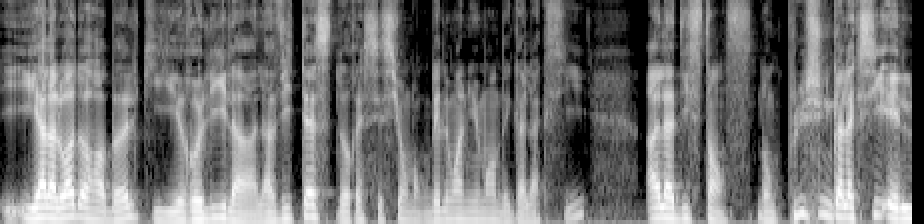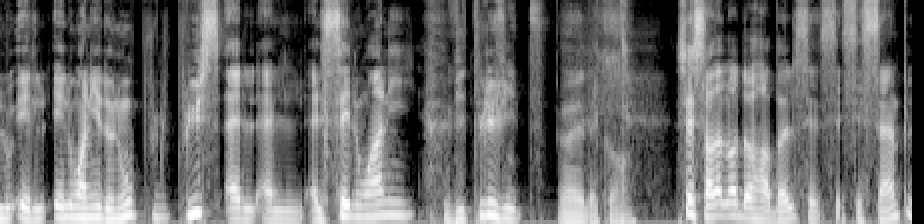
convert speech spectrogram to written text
il y a la loi de Hubble qui relie la, la vitesse de récession, donc d'éloignement des galaxies, à la distance. Donc, plus une galaxie est, élo- est éloignée de nous, plus, plus elle, elle, elle s'éloigne Vite. plus vite. Ouais, d'accord. C'est ça la loi de Hubble, c'est- simple.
